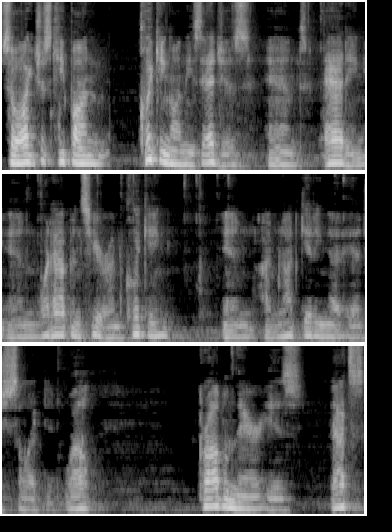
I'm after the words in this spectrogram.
So I just keep on clicking on these edges and adding, and what happens here? I'm clicking and I'm not getting that edge selected. Well, problem there is that's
